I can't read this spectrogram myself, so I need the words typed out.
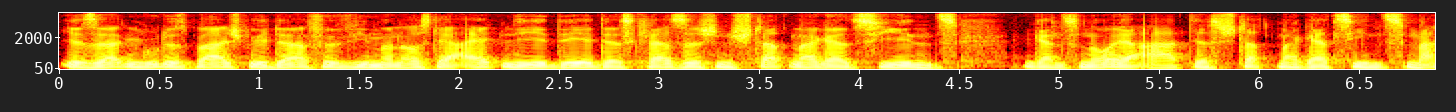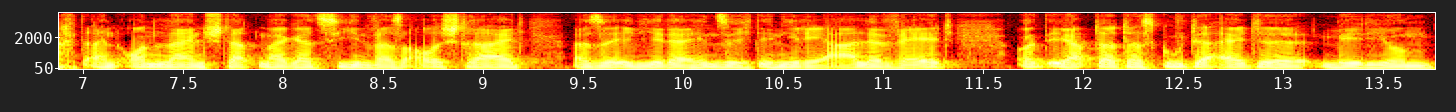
Ihr seid ein gutes Beispiel dafür, wie man aus der alten Idee des klassischen Stadtmagazins eine ganz neue Art des Stadtmagazins macht. Ein Online-Stadtmagazin, was ausstrahlt, also in jeder Hinsicht in die reale Welt. Und ihr habt auch das gute alte Medium,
